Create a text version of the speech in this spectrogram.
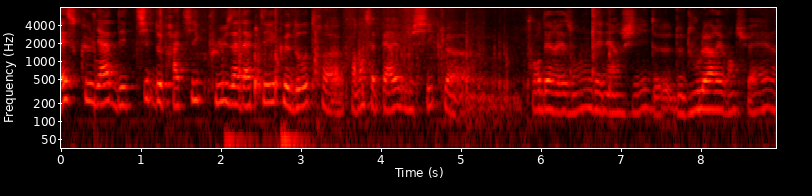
est-ce qu'il y a des types de pratiques plus adaptés que d'autres euh, pendant cette période du cycle pour des raisons d'énergie, de, de douleur éventuelle.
